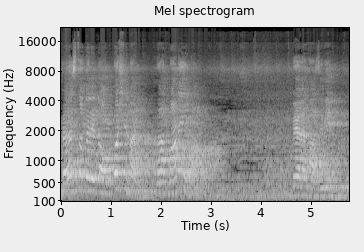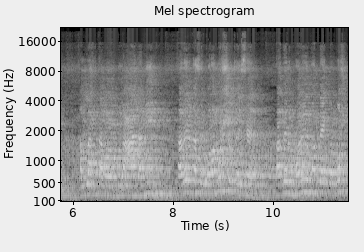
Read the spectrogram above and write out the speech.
ফেরেস্তাদের এটা অভ্যাসই নাই, তারা মানেও না। পেয়ারে হাজিরিন, আল্লাহ তালা রবুল আলমিন তাদের কাছে পরামর্শ চাইছেন, তাদের মনের মধ্যে একটা প্রশ্ন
